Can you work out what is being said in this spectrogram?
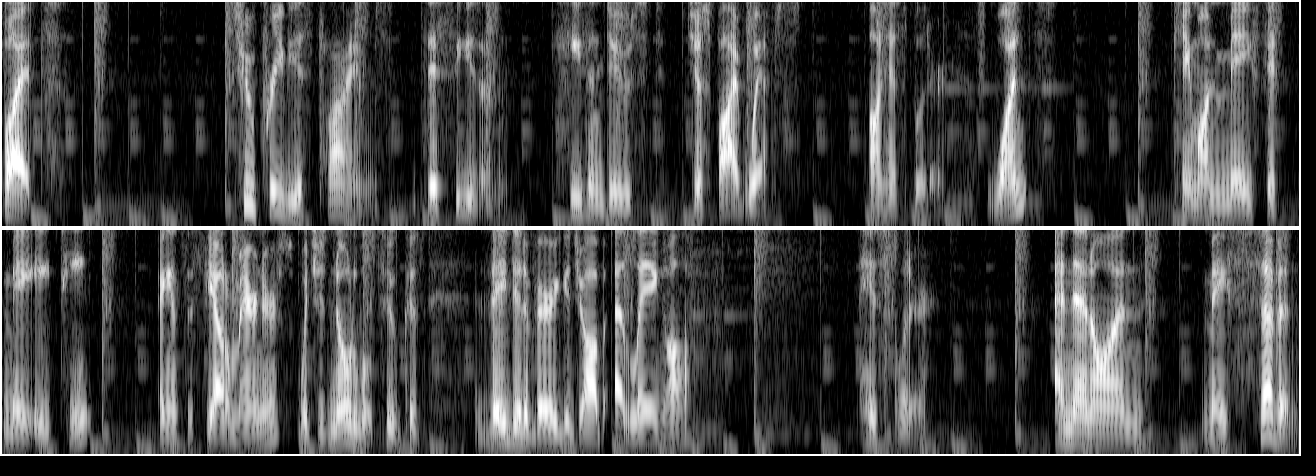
But two previous times this season, he's induced just five whiffs on his splitter. Once came on May 5th, May 18th against the Seattle Mariners, which is notable too because they did a very good job at laying off his splitter. And then on May 7th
